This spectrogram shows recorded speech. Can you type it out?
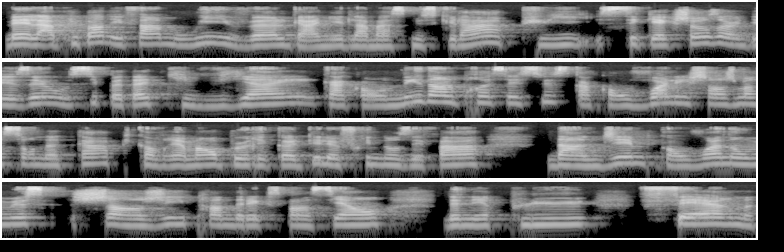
Mais la plupart des femmes, oui, veulent gagner de la masse musculaire, puis c'est quelque chose, un désir aussi peut-être qui vient quand on est dans le processus, quand on voit les changements sur notre corps, puis quand vraiment on peut récolter le fruit de nos efforts dans le gym, qu'on voit nos muscles changer, prendre de l'expansion, devenir plus fermes.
